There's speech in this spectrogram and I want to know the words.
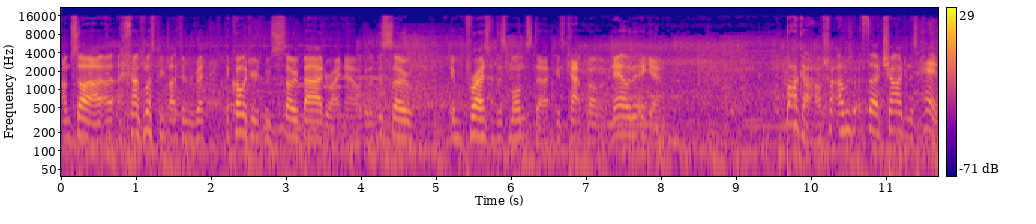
I'm sorry, I, I, must be back to the commentary is so bad right now because I'm just so impressed with this monster. His Capcom have nailed it again. Bugger! I was trying. I was got a third charge in his head.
